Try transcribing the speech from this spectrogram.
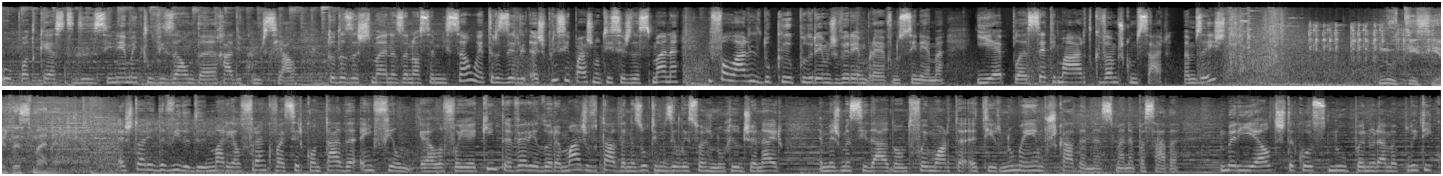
o podcast de cinema e televisão da Rádio Comercial. Todas as semanas a nossa missão é trazer-lhe as principais notícias da semana e falar-lhe do que poderemos ver em breve no cinema. E é pela sétima arte que vamos começar. Vamos a isto? Notícias da semana. A história da vida de Marielle Franco vai ser contada em filme. Ela foi a quinta vereadora mais votada nas últimas eleições no Rio de Janeiro, a mesma cidade onde foi morta a tiro numa emboscada na semana passada. Marielle destacou-se no panorama político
